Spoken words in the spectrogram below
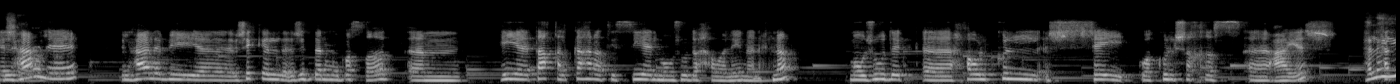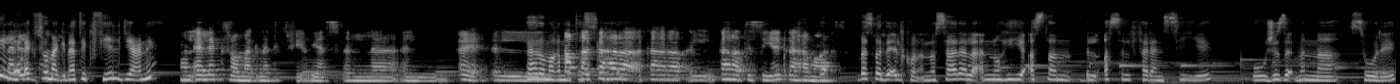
الهالة الهالة بشكل جدا مبسط هي طاقة الكهربائية الموجودة حوالينا نحن موجودة آه، حول كل شيء وكل شخص عايش. هل هي ال electromagnetic field يعني؟ ال electromagnetic field yes ال ال إيه كهرباء الكهربائية كهرباء بس بدي أقول لكم إنه سارة لأنه هي أصلا بالأصل فرنسية وجزء منها سوري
